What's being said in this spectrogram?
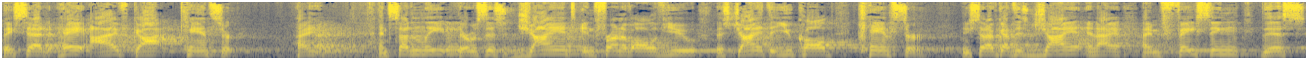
they said, Hey, I've got cancer. Right? And suddenly there was this giant in front of all of you, this giant that you called cancer. And you said, I've got this giant and I, I'm facing this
